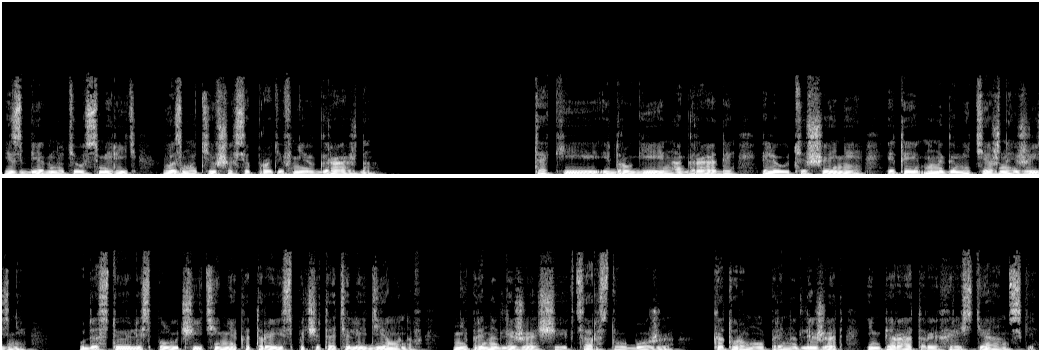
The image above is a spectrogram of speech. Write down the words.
избегнуть и усмирить возмутившихся против них граждан. Такие и другие награды или утешения этой многомятежной жизни удостоились получить и некоторые из почитателей демонов, не принадлежащие к Царству Божию, которому принадлежат императоры христианские.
